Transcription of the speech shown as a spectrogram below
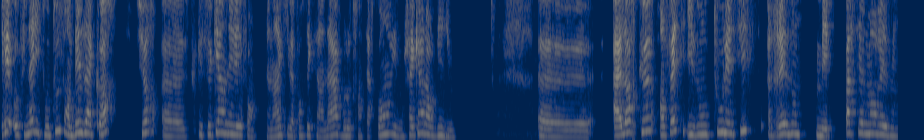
Et au final, ils sont tous en désaccord sur ce qu'est un éléphant. Il y en a un qui va penser que c'est un arbre, l'autre un serpent. Ils ont chacun leur vision. alors que, en fait, ils ont tous les six raison, mais partiellement raison.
